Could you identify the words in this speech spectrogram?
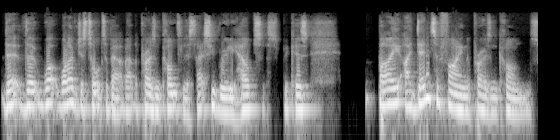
the, the, what, what I've just talked about, about the pros and cons list, actually really helps us because by identifying the pros and cons,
